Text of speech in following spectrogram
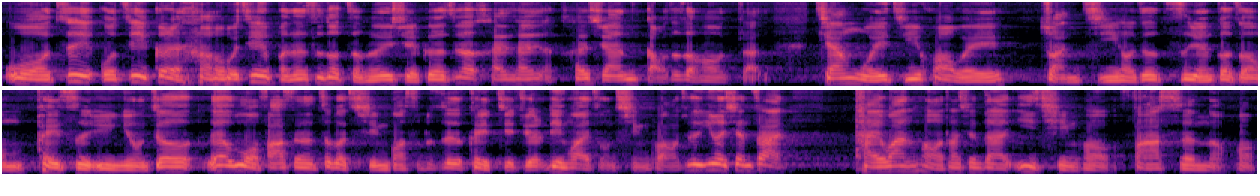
我自己我自己个人哈，我自己本身是做整合医学科，这个很很很喜欢搞这种哈，将危机化为。转机哈，就是资源各种配置运用，就那如果发生了这个情况，是不是可以解决另外一种情况？就是因为现在台湾哈，它现在疫情哈发生了哈，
